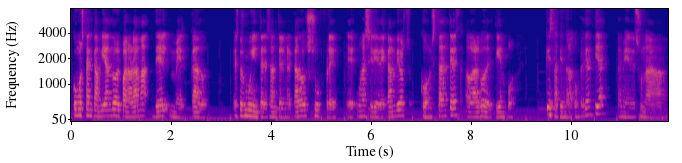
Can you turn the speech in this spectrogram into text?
Cómo están cambiando el panorama del mercado. Esto es muy interesante, el mercado sufre eh, una serie de cambios constantes a lo largo del tiempo. ¿Qué está haciendo la competencia? También es una,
